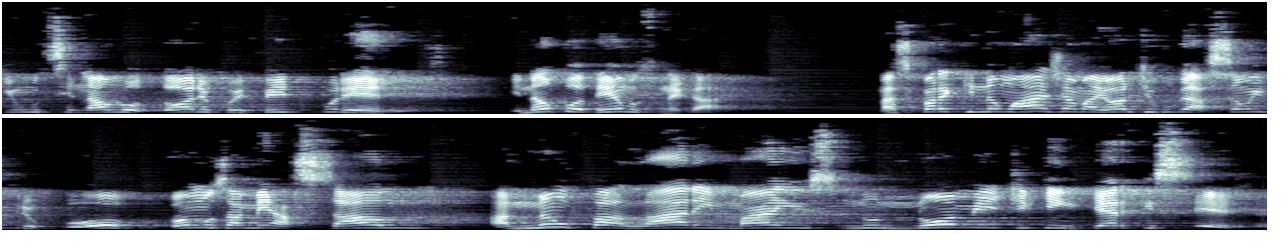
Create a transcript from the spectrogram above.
que um sinal notório foi feito por eles, e não podemos negar. Mas para que não haja maior divulgação entre o povo, vamos ameaçá-los a não falarem mais no nome de quem quer que seja.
